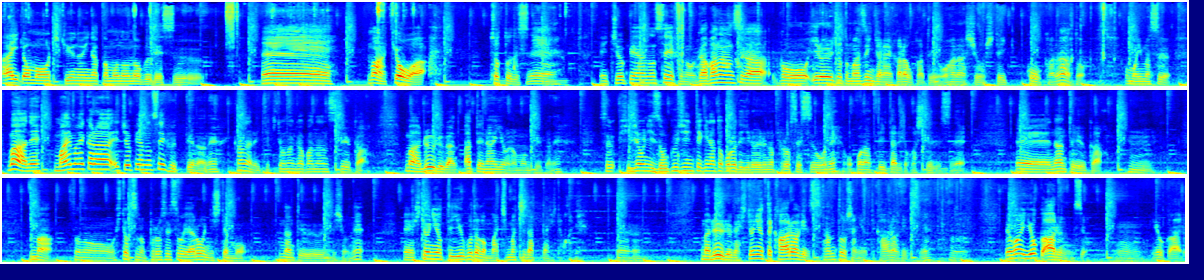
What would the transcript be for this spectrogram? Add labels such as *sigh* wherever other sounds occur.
はいどうも地球の田舎者のぶです。えー、まあ今日はちょっとですねエチオピアの政府のガバナンスがこういろいろちょっとまずいんじゃないかろうかというお話をしていこうかなと思います。まあね前々からエチオピアの政府っていうのはねかなり適当なガバナンスというかまあルールが合ってないようなもんというかね非常に俗人的なところでいろいろなプロセスをね行っていたりとかしてですね、えー、なんというか、うん、まあその一つのプロセスをやろうにしても何て言うんでしょうね、えー、人によって言うことがまちまちだったりとかね、うん。まあ、ルールが人によって変わるわけです。担当者によって変わるわけですね、うん、でこれよくあるんですよ、うん、よくある。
